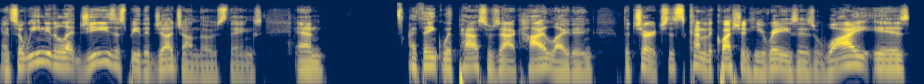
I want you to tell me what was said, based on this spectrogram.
And so we need to let Jesus be the judge on those things. And I think with Pastor Zach highlighting the church, this is kind of the question he raises why is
